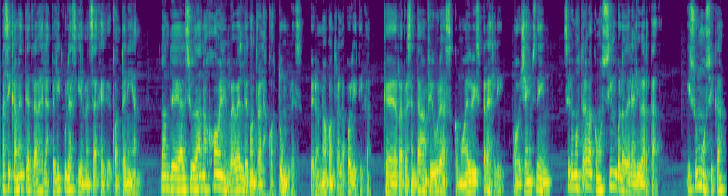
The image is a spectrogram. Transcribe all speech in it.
básicamente a través de las películas y el mensaje que contenían, donde al ciudadano joven y rebelde contra las costumbres, pero no contra la política, que representaban figuras como Elvis Presley o James Dean, se lo mostraba como símbolo de la libertad, y su música,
